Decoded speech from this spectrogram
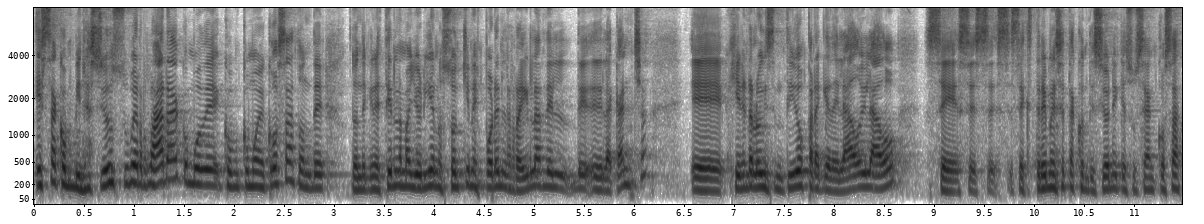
esa combinación súper rara como de, como, de cosas donde, donde quienes tienen la mayoría no son quienes ponen las reglas de, la cancha, eh, genera los incentivos para que de lado y lado se, se, se, extremen ciertas condiciones y que sucedan cosas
